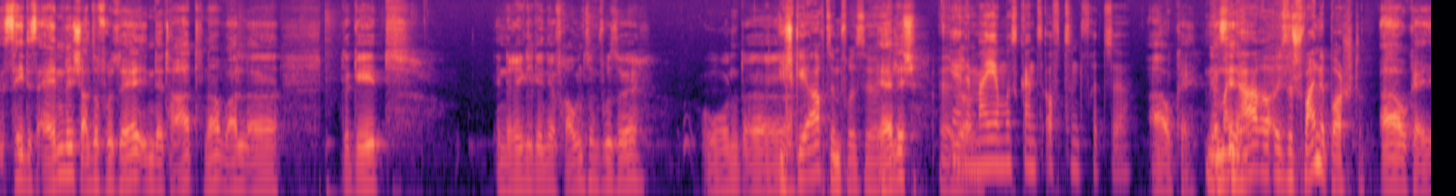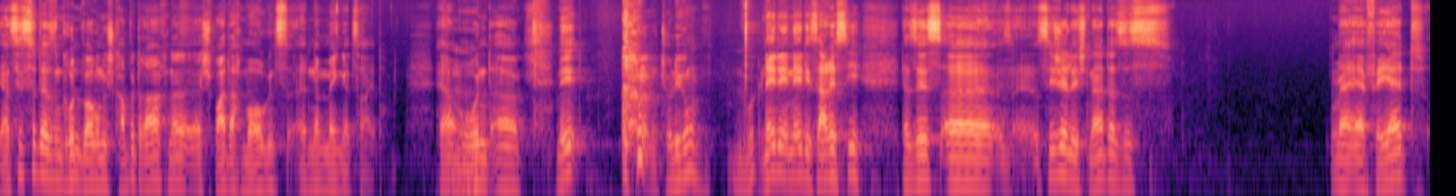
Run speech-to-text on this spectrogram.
sehe das ähnlich, also Friseur in der Tat, ne, weil äh, da geht, in der Regel gehen ja Frauen zum Friseur. Und, äh, Ich gehe auch zum Friseur. ehrlich? Ja, der Meier muss ganz oft zum Friseur. Ah, okay. Ja, meine sind- Haare, also Schweineborst. Ah, okay. Ja, siehst du, das ist ein Grund, warum ich Kappe trage. Ne? Ich spare nach morgens eine Menge Zeit. Ja, und, äh, nee, Entschuldigung. Nee, nee, nee, die Sache ist die, das ist äh, sicherlich, ne, das ist, man erfährt,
